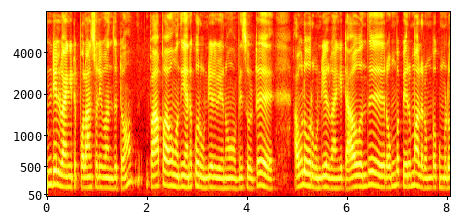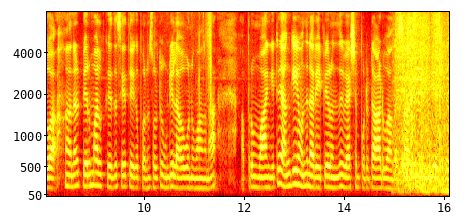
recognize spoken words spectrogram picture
உண்டியல் வாங்கிட்டு போகலான்னு சொல்லி வந்துட்டோம். பாப்பாவும் வந்து எனக்கு ஒரு உண்டியல் வேணும் அப்படின்னு சொல்லிட்டு அவ்வளோ ஒரு உண்டியல் வாங்கிட்டா. அவள் வந்து ரொம்ப பெருமாளை ரொம்ப கும்பிடுவா. அதனால் பெருமாளுக்கு எதோ சேர்த்து வைக்க போகிறேன்னு சொல்லிட்டு உண்டியல் அவள் ஒன்று வாங்கினா. அப்புறம் வாங்கிட்டு அங்கேயும் வந்து நிறைய பேர் வந்து வேஷம் போட்டுட்டு ஆடுவாங்க. ஸோ அதையும் வீடியோ எடுத்துட்டு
